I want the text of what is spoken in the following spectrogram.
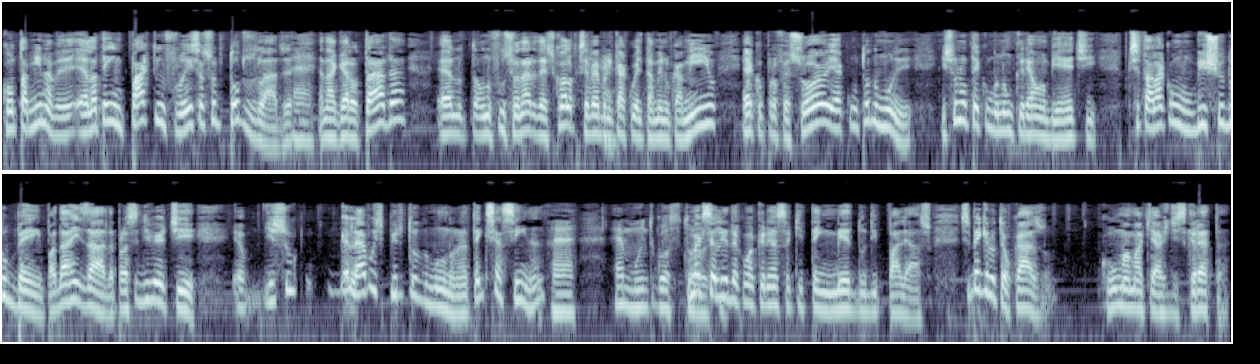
contamina, ela tem impacto e influência sobre todos os lados. É. É, na garotada, é no, no funcionário da escola, porque você vai brincar com ele também no caminho, é com o professor e é com todo mundo. Isso não tem como não criar um ambiente. Porque você está lá com um bicho do bem, para dar risada, para se divertir. Eu- isso eleva o espírito de todo mundo, né? Tem que ser assim, né? É, é muito gostoso. Como é que você lida com uma criança que tem medo de palhaço? Se bem que no teu caso, com uma maquiagem discreta,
